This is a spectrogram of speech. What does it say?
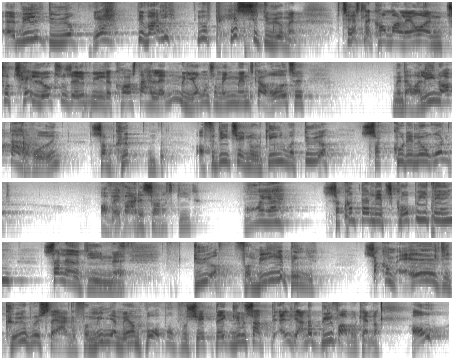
er vildt dyre. Ja, det var de. Det var pisse dyre, mand. Tesla kommer og laver en total luksus elbil, der koster halvanden million, som ingen mennesker har råd til. Men der var lige nok, der havde råd, ikke? som købte den. Og fordi teknologien var dyr, så kunne det løbe rundt. Og hvad var det så, der skete? Nå ja, så kom der lidt skub i det, ikke? Så lavede de en øh, dyr familiebil. Så kom alle de købestærke familier med ombord på projektet, ikke? Lige så alle de andre bilfabrikanter. Hov,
